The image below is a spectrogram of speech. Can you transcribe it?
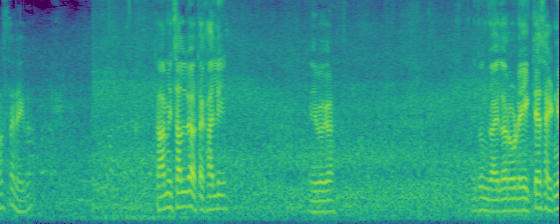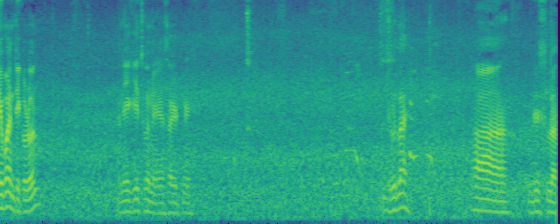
मस्त आहे ना एकदा? तर आम्ही चाललो आता खाली. हे बघा. इथून जायला रोड एक त्या साईडने पण तिकडून. आणि एक इथून आहे या साईडने झुला हा दिसला.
